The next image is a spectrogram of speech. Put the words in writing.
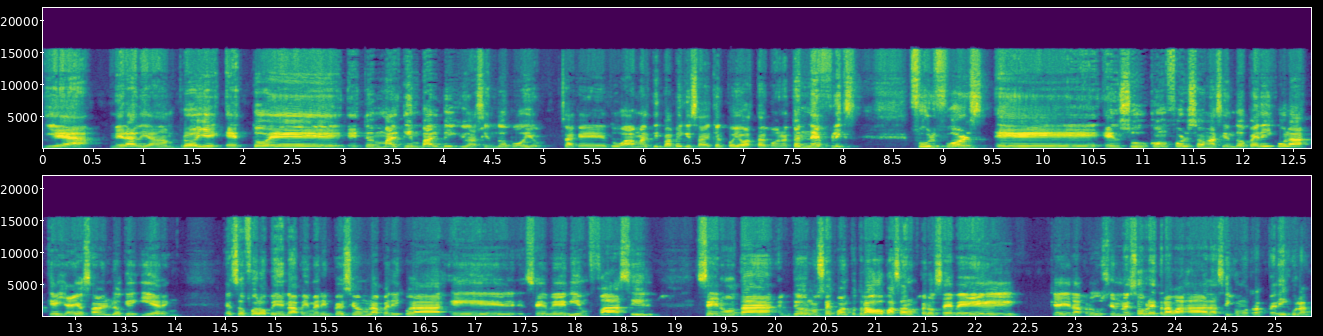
Yeah, mira, The Adam Project, esto es, esto es Martin Barbecue haciendo pollo. O sea, que tú vas a Martin Barbecue y sabes que el pollo va a estar bueno. Esto es Netflix, Full Force, eh, en su comfort zone, haciendo películas que ya ellos saben lo que quieren. Eso fue lo, la primera impresión. La película eh, se ve bien fácil, se nota, yo no sé cuánto trabajo pasaron, pero se ve que la producción no es sobretrabajada, así como otras películas.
